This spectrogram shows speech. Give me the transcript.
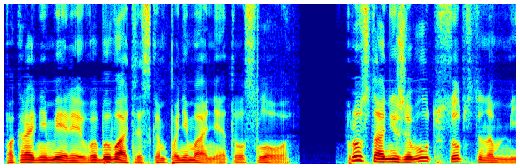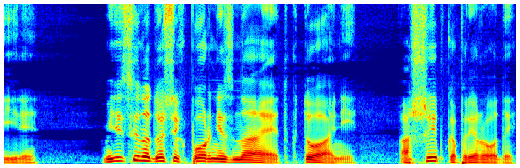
по крайней мере, в обывательском понимании этого слова. Просто они живут в собственном мире. Медицина до сих пор не знает, кто они — ошибка природы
